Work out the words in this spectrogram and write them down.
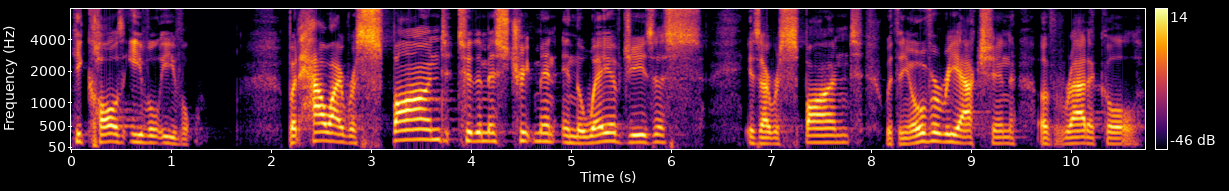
He calls evil evil. But how I respond to the mistreatment in the way of Jesus is I respond with the overreaction of radical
